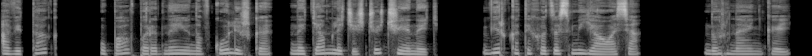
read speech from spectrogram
а відтак упав перед нею навколішки, не тямлячи, що чинить. Вірка тихо засміялася. Дурненький,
